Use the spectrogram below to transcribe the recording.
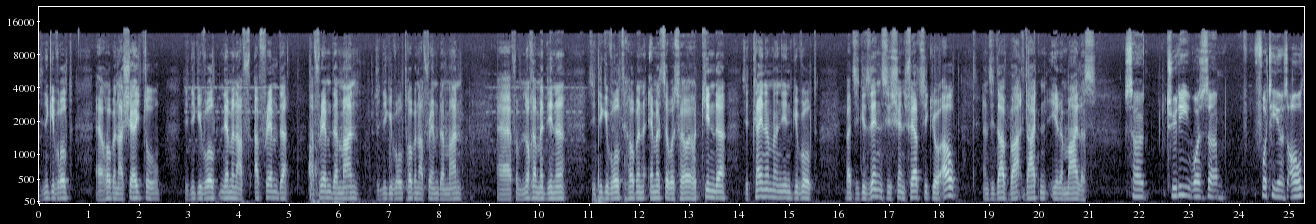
hat nicht gewollt, äh, haben einen Scheitel, sie nicht gewollt, nehmen einen einen fremden, einen fremden Mann, sie nicht gewollt, haben einen fremden Mann äh, von noch Medina, sie nicht gewollt, haben immer so was, hat Kinder, sie hat keinen Mann nicht gewollt. Aber sie gesehen, sie ist schon 40 Jahre alt und sie darf daten ihre Meiles. So Judy was um, 40 years old.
